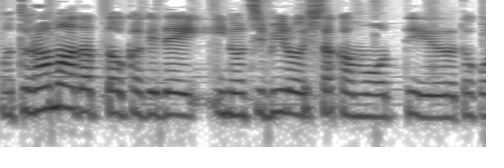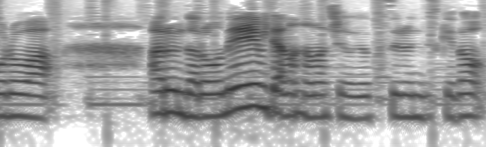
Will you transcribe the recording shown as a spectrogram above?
まあ、ドラマーだったおかげで命拾いしたかもっていうところはあるんだろうね、みたいな話をよくするんですけど。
